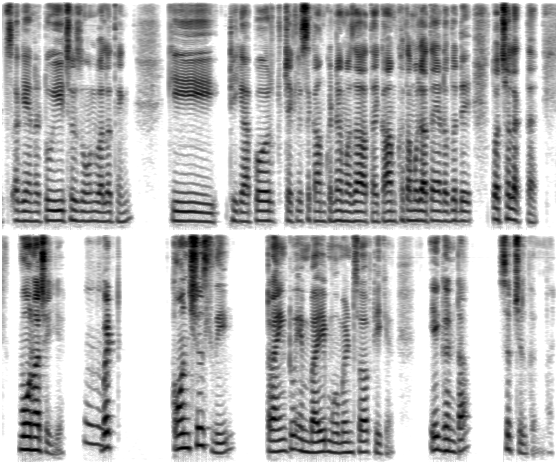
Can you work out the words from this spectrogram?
it's again a to each his own वाला thing कि ठीक है आपको चेकलिस्ट से काम करने में मज़ा आता है काम खत्म हो जाता है एंड ऑफ़ द डे तो अच्छा लगता है। वो होना चाहिए। हम्म। But consciously trying to imbibe moments of ठीक है एक घंटा सिर्फ़ चिल करना है।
